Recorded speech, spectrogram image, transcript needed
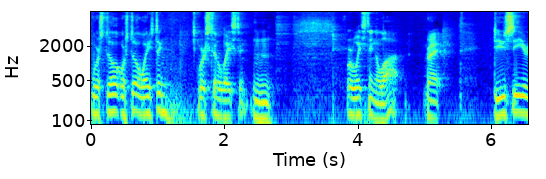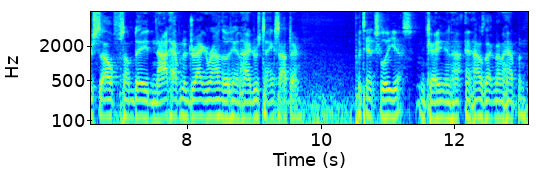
we're still we're still wasting. We're still wasting. We're wasting a lot. Right. Do you see yourself someday not having to drag around those anhydrous tanks out there? Potentially, yes. Okay, and how, and how's that going to happen?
